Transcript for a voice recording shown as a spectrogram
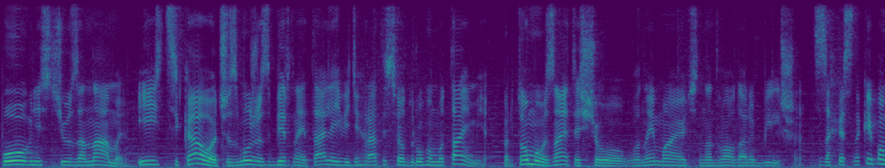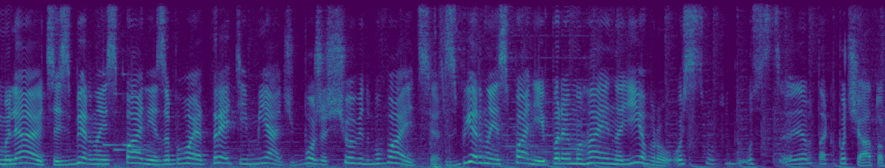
повністю за нами. І цікаво, чи зможе збірна Італії відігратися у другому таймі. При тому, ви знаєте, що вони мають на два удари більше. Захисники помиляються, і збірна Іспанії забиває третій м'яч. Боже, що відбувається? Збірна Іспанії перемагає на євро. Ось ось це так початок.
